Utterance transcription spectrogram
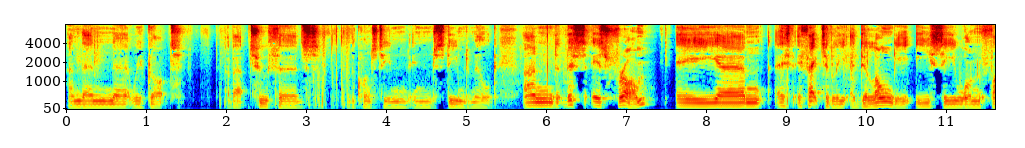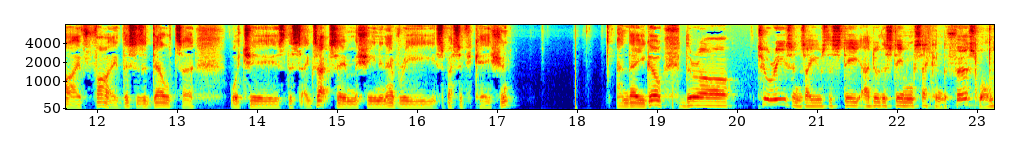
and then uh, we've got about two thirds of the quantity in, in steamed milk. And this is from a um, effectively a DeLonghi EC155. This is a Delta, which is this exact same machine in every specification. And there you go. There are two reasons I use the steam. I do the steaming second. The first one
